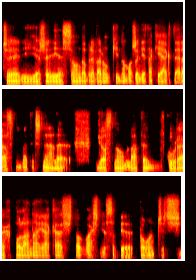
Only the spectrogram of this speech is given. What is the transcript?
Czyli jeżeli jest, są dobre warunki, no może nie takie jak teraz klimatyczne, ale wiosną, latem w górach, polana jakaś, to właśnie sobie połączyć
